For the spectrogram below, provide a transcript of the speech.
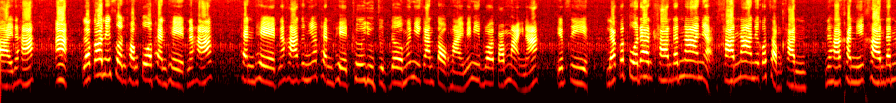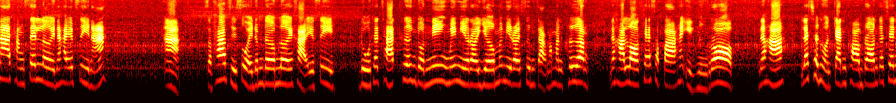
ลายนะคะอะแล้วก็ในส่วนของตัวแผ่นเพจนะคะแผ่นเพจนะคะตัวนี้แผ่นเพจคืออยู่จุดเดิมไม่มีการตอกใหม่ไม่มีรอยปั๊มใหม่นะ FC แล้วก็ตัวด้านคานด้านหน้าเนี่ยคานหน้าเนี่ยก็สำคัญนะคะคันนี้คานด้านหน้าทั้งเส้นเลยนะคะ FC นะอะสภาพสวยๆเดิมๆเลยค่ะ FC ดูชัดๆเครื่องยนต์นิ่ง ไม่มีรอยเยิ้มไม่มีรอยซึมจากน้ำมันเครื่องนะคะ รอแค่สปาให้อีกหนึ่งรอบนะคะ และฉนวนกันความร้อนก็เช่น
